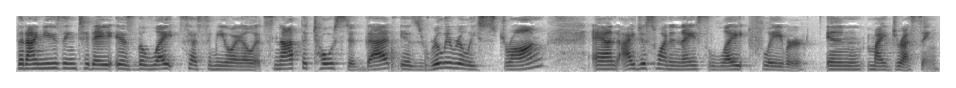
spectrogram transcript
that I'm using today is the light sesame oil. It's not the toasted. That is really, really strong and I just want a nice light flavor in my dressing.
